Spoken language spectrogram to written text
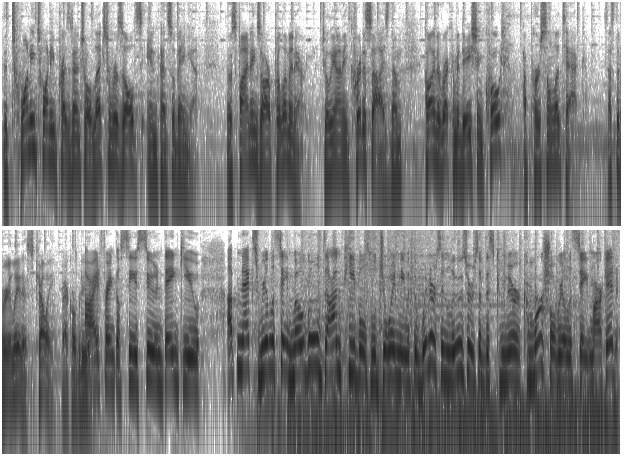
the 2020 presidential election results in Pennsylvania. Those findings are preliminary. Giuliani criticized them, calling the recommendation, quote, a personal attack. That's the very latest. Kelly, back over to you. All right, Frank, I'll see you soon. Thank you. Up next, real estate mogul Don Peebles will join me with the winners and losers of this commercial real estate market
